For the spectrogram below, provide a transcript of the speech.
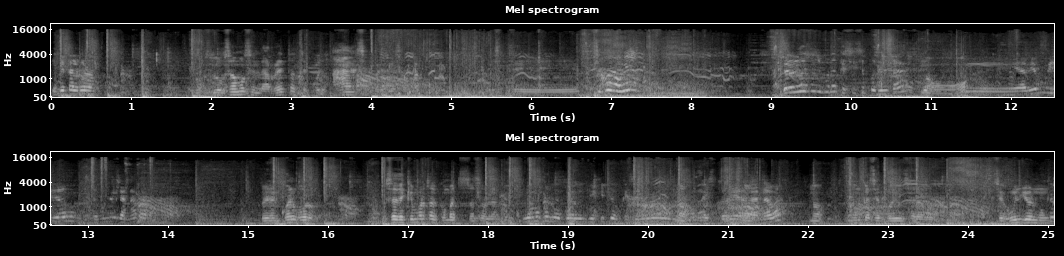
¿Y qué tal, Goro? Pues lo usamos en la reta, ¿te acuerdas? Ah, se perdió esa parte. Este... Se juega bien. Pero no se supone que sí se podía usar. No, Eh, había un video donde según él ganaba. pero ¿en cuál goro? O sea, ¿de qué Mortal Kombat estás hablando? No me acuerdo cuál el viejito que según No. la historia No. ganaba. No, nunca se ha podido usar a goro. Según yo, nunca.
